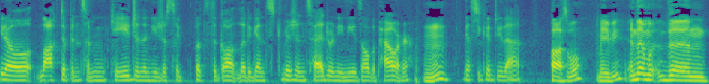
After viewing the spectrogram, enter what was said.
you know, locked up in some cage, and then he just like puts the gauntlet against Vision's head when he needs all the power. Mm. Guess he could do that. Possible, maybe. And then then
